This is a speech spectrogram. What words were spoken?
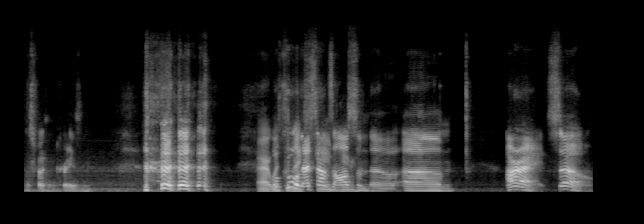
that's fucking crazy. All right, well, cool. That sounds game here? awesome, though. Um, all right, so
